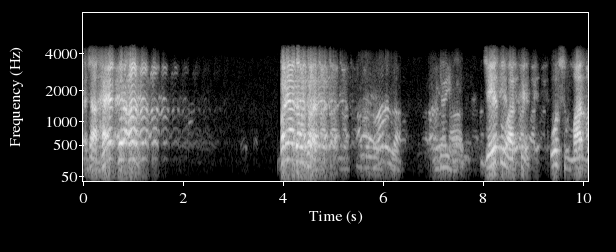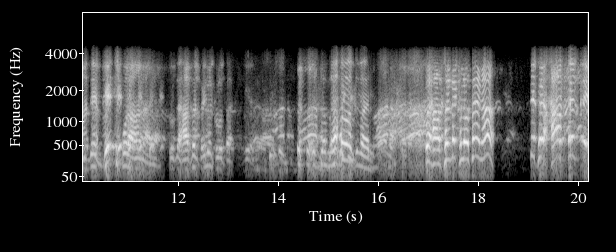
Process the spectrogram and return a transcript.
اچھا ہے قرآن بنیا کون کھڑا جے تو آخے اس مرد دے وچ قرآن آیا کیونکہ حافظ پہلے کھلوتا ہے۔ اللہ اکبر۔ کوئی حافظ میں کھلوتا ہے نا تے پھر حافظ دے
